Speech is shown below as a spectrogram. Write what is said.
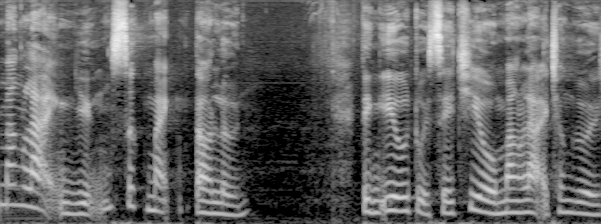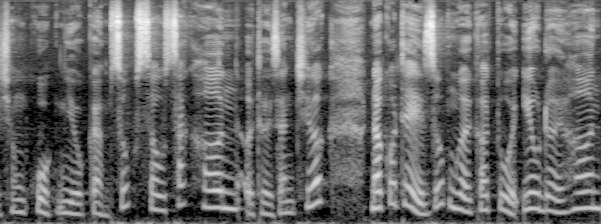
mang lại những sức mạnh to lớn. Tình yêu tuổi xế chiều mang lại cho người trong cuộc nhiều cảm xúc sâu sắc hơn ở thời gian trước. Nó có thể giúp người cao tuổi yêu đời hơn,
